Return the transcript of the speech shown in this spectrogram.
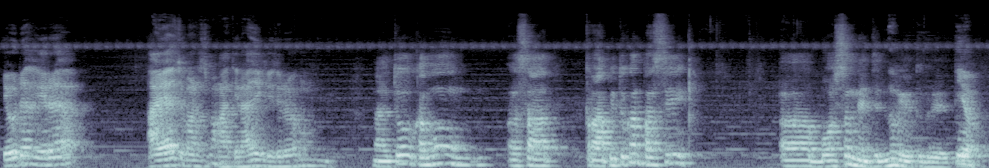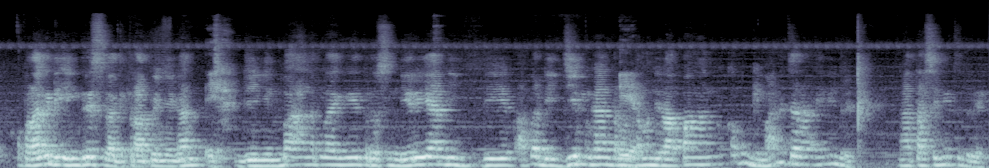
ya udah akhirnya ayah cuma semangatin aja gitu doang Nah itu kamu eh, saat terapi itu kan pasti eh, bosen ya jenuh ya tuh. Itu Iya. Apalagi di Inggris lagi terapinya kan Iya. dingin banget lagi terus sendirian di, di apa di gym kan Iya. teman-teman di lapangan. Kamu gimana cara ini Bre? Ngatasin itu Bre?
